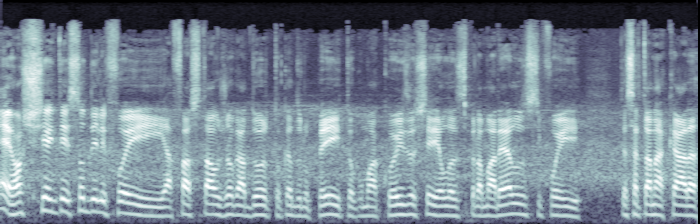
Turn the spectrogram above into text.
É, eu acho que a intenção dele foi afastar o jogador tocando no peito, alguma coisa. Achei o lance para amarelo. Se foi de acertar na cara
